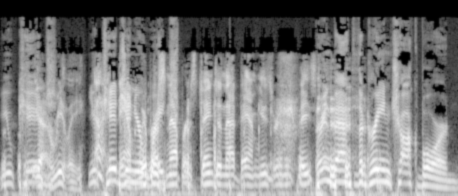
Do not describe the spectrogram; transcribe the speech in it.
you kids! Yeah, really. You kids in your white whippersnappers changing that damn user interface. Bring back the green chalkboard.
